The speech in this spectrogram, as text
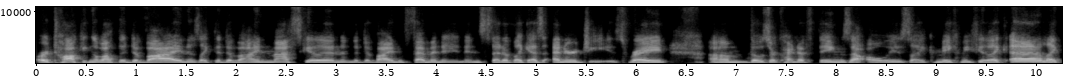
or talking about the divine as like the divine masculine and the divine feminine instead of like as energies right um those are kind of things that always like make me feel like uh like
